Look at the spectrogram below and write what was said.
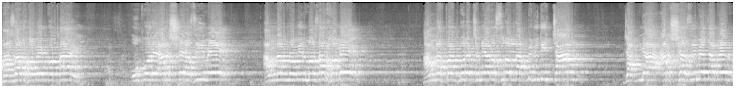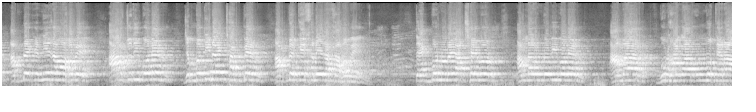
মাজার হবে কোথায়? উপরে আরশে আজিমে। আল্লাহর নবীর মাজার হবে। আল্লাহ পাক বলেছেন, ইয়া রাসূলুল্লাহ, আপনি যদি চান যে আপনি আরশে আজিমে যাবেন, আপনাকে নিয়ে যাওয়া হবে। আর যদি বলেন যে মদিনায় থাকবেন, আপনাকে এখানেই রাখা হবে। তো এক বর্ণনায় আছে এমন, আল্লাহর নবী বলেন, আমার গুনাহগার উম্মতেরা,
